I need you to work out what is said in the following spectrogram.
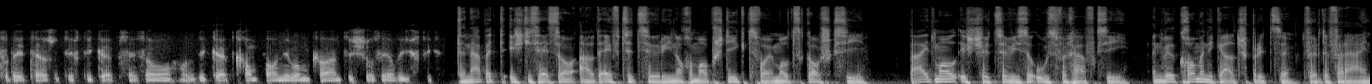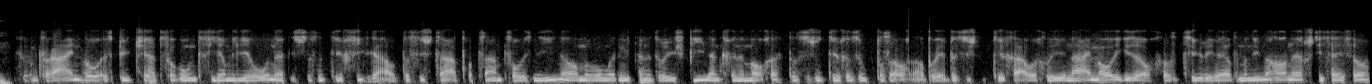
Von dort her ist natürlich die Cup-Saison oder die Cup-Kampagne, die wir hatten, ist schon sehr wichtig. Daneben ist die Saison auch der FC Zürich nach dem Abstieg zweimal zu Gast gewesen. Beidmal war die Schützenwiese ausverkauft. Gewesen. Eine willkommene Geldspritze für den Verein. Für einen Verein, der ein Budget hat von rund 4 Millionen, ist das natürlich viel Geld. Das ist 10 Prozent von unseren Einnahmen, die wir mit diesen drei Spielen können machen können. Das ist natürlich eine super Sache. Aber eben, es ist natürlich auch ein eine einmalige Sache. Also Zürich werden wir nicht mehr haben nächste Saison.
